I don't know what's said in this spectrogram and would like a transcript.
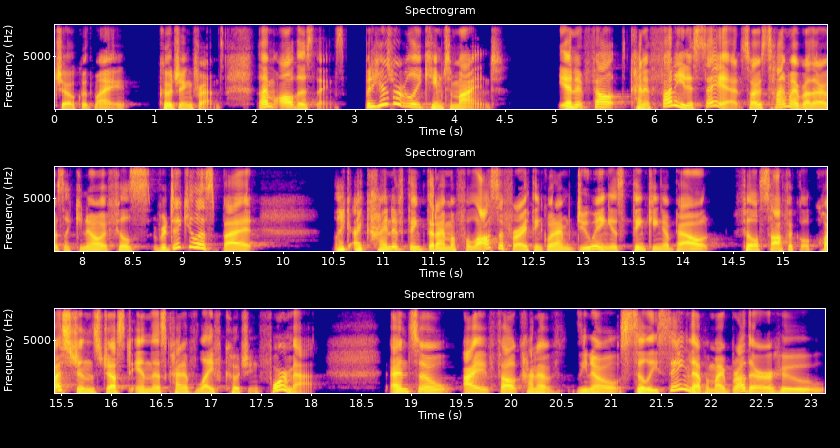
joke with my coaching friends. I'm all those things. But here's what really came to mind. And it felt kind of funny to say it. So I was telling my brother, I was like, you know, it feels ridiculous, but like I kind of think that I'm a philosopher. I think what I'm doing is thinking about philosophical questions just in this kind of life coaching format. And so I felt kind of, you know, silly saying that, but my brother, who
